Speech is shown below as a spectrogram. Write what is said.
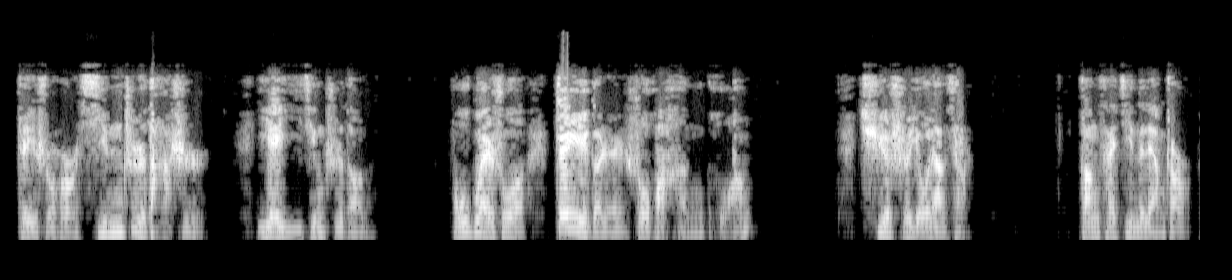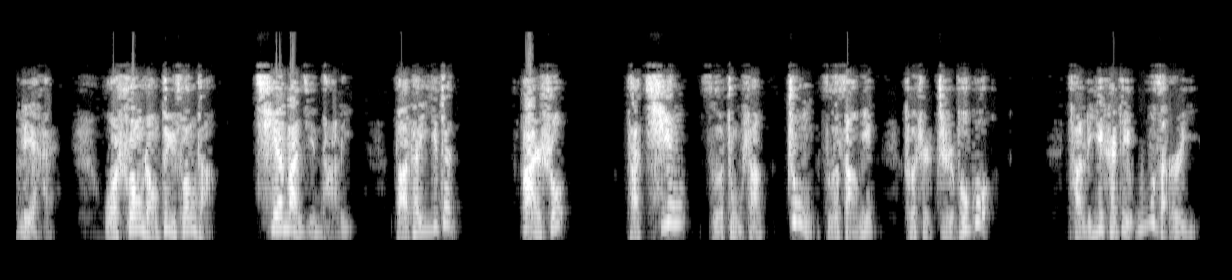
这时候，心智大师也已经知道了。不怪说这个人说话很狂，确实有两下。刚才进那两招厉害，我双掌对双掌，千万斤大力把他一震。按说他轻则重伤，重则丧命。可是只不过他离开这屋子而已，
